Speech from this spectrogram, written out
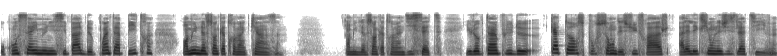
au conseil municipal de Pointe-à-Pitre en 1995. En 1997, il obtint plus de 14% des suffrages à l'élection législative.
